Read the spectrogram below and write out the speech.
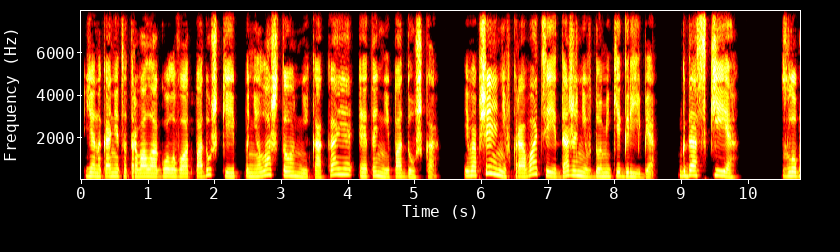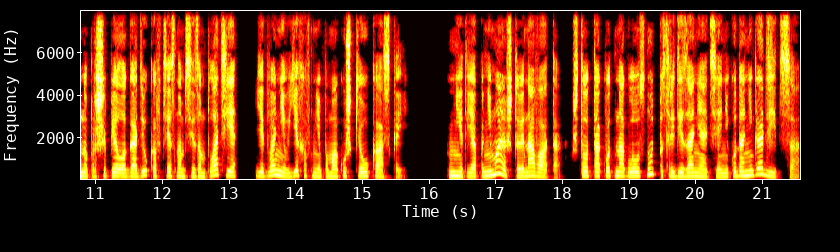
Я, наконец, оторвала голову от подушки и поняла, что никакая это не подушка. И вообще я не в кровати и даже не в домике грибе. «К доске!» Злобно прошипела гадюка в тесном сизом платье, едва не въехав мне по макушке указкой. Нет, я понимаю, что виновата, что так вот нагло уснуть посреди занятия никуда не годится,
